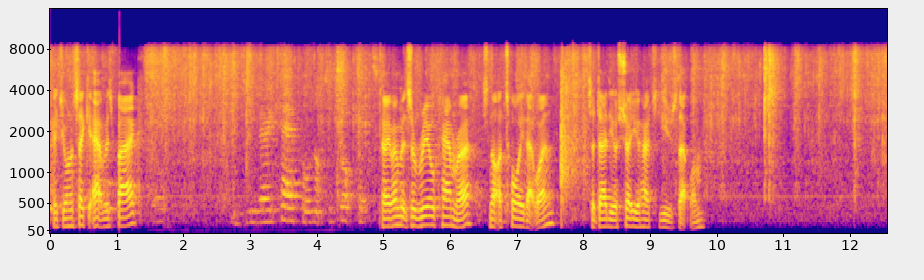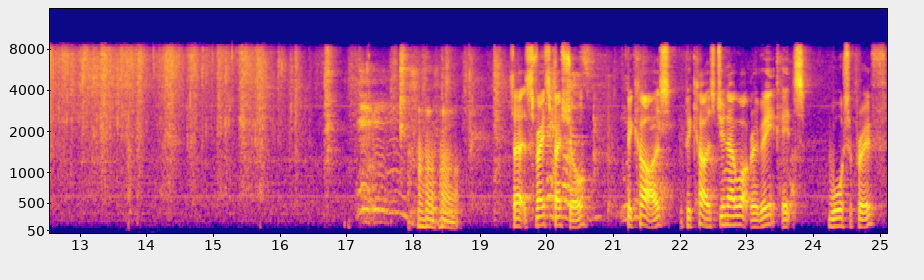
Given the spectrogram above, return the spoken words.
Okay, do you want to take it out of its bag? You have to be very careful not to drop it. Okay, remember it's a real camera. It's not a toy, that one. So Daddy will show you how to use that one. so it's very special because because do you know what Ruby? It's waterproof.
